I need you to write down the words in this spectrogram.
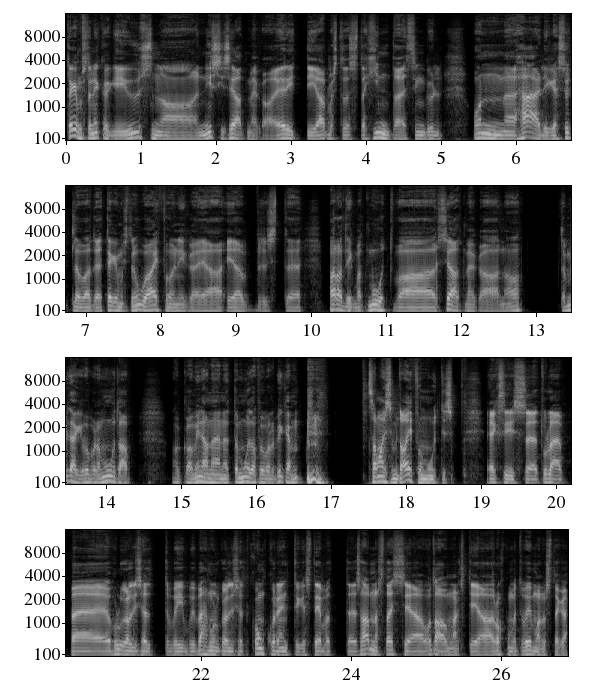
tegemist on ikkagi üsna nišiseadmega, eriti arvestades seda hinda, et siin küll on hääli, kes ütlevad, et tegemist on uue iPhone'iga ja, ja sellist paradigmat muutva seadmega, noh. ta midagi võib-olla muudab, aga mina näen, et ta muudab võib-olla pigem sama asja, mida iPhone muutis, ehk siis äh, tuleb äh, hulgaliselt või, või vähem hulgaliselt konkurente, kes teevad äh, sarnast asja odavamalt ja rohkemate võimalustega.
